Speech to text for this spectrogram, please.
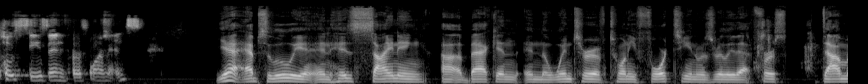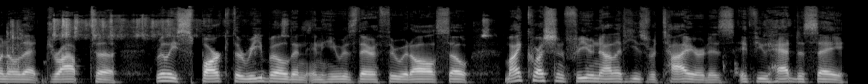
postseason performance. Yeah, absolutely. And his signing uh, back in, in the winter of 2014 was really that first domino that dropped to really spark the rebuild, and, and he was there through it all. So, my question for you now that he's retired is if you had to say,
